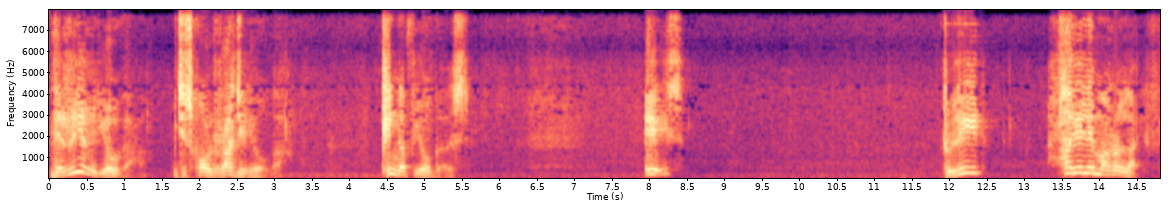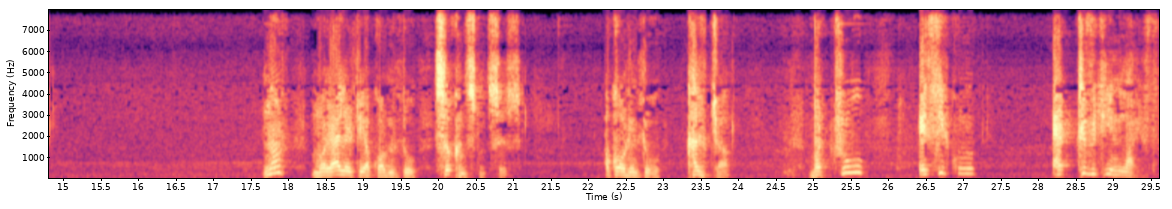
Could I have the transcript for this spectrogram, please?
The real yoga, which is called Raja Yoga, king of yogas, is to lead highly moral life. Not morality according to circumstances, according to culture, but true ethical activity in life.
